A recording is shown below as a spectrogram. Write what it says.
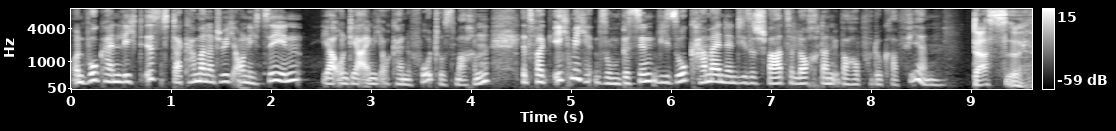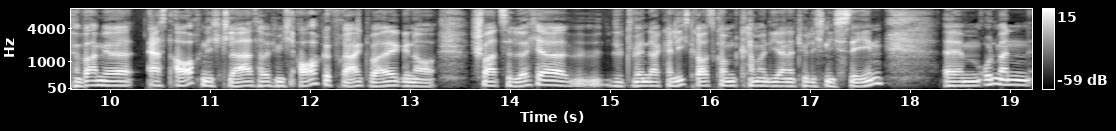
Und wo kein Licht ist, da kann man natürlich auch nicht sehen, ja, und ja eigentlich auch keine Fotos machen. Jetzt frage ich mich so ein bisschen, wieso kann man denn dieses schwarze Loch dann überhaupt fotografieren? Das äh, war mir erst auch nicht klar. Das habe ich mich auch gefragt, weil genau schwarze Löcher, wenn da kein Licht rauskommt, kann man die ja natürlich nicht sehen. Ähm, und man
